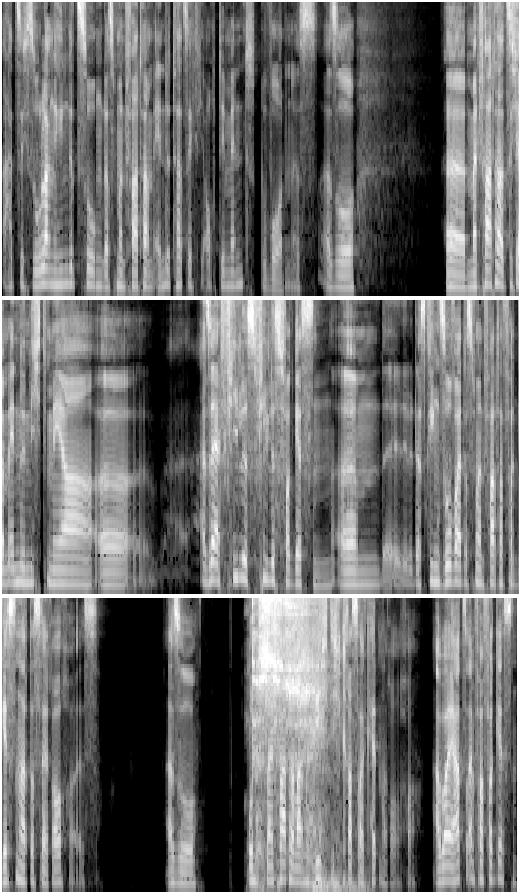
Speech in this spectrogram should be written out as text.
hat sich so lange hingezogen, dass mein Vater am Ende tatsächlich auch dement geworden ist. Also Äh, mein Vater hat sich am Ende nicht mehr, äh, also er hat vieles, vieles vergessen. Ähm, das ging so weit, dass mein Vater vergessen hat, dass er Raucher ist. Also, und Das- mein Vater war ein richtig krasser Kettenraucher. Aber er hat es einfach vergessen.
